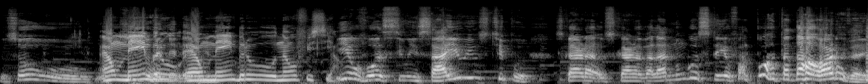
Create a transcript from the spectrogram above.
eu, sou o. É um membro, é um membro não oficial. E eu vou assistir o ensaio e os tipo, os caras os cara vai lá, não gostei. Eu falo, porra, tá da hora, velho.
